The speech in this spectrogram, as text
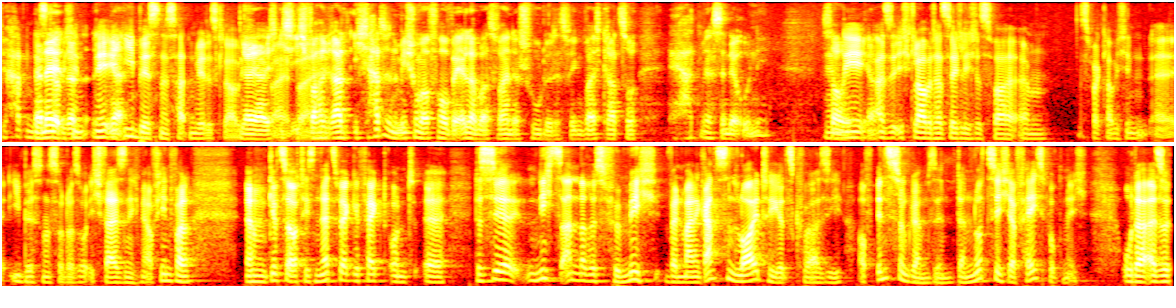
wir hatten das, nee, nee, ich, nee, ja. E-Business hatten wir das, glaube ich. Ja, ja, ich, bei, ich, ich war gerade, ich hatte nämlich schon mal VWL, aber es war in der Schule, deswegen war ich gerade so, hä, hatten wir das in der Uni? Sorry, nee, ja. also ich glaube tatsächlich, das war, ähm, das war, glaube ich, in äh, E-Business oder so. Ich weiß es nicht mehr. Auf jeden Fall ähm, gibt es ja auch diesen Netzwerkeffekt und äh, das ist ja nichts anderes für mich. Wenn meine ganzen Leute jetzt quasi auf Instagram sind, dann nutze ich ja Facebook nicht. Oder also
